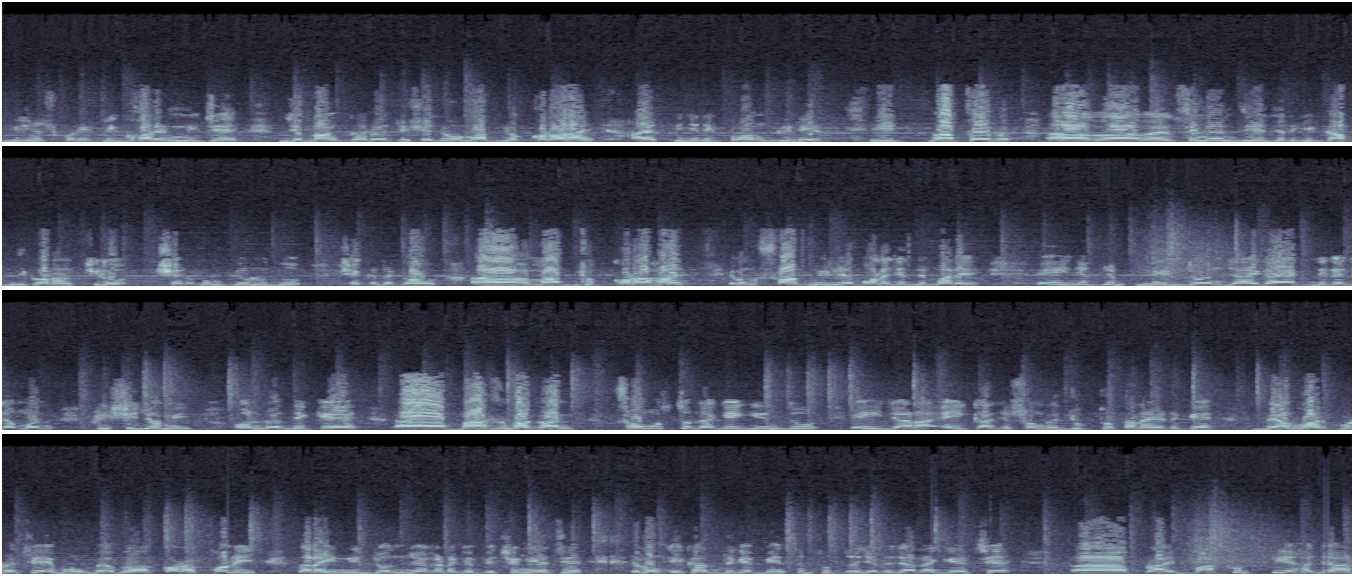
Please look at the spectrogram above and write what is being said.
বিশেষ করে একটি ঘরের নিচে যে বাংকার রয়েছে সেটাও মাপঝোক করা হয়। আর একটি যেটি কংক্রিটের ইট পাথর সিমেন্ট দিয়ে যেটাকে গাঁথনি করা ছিল সেরকম কিন্তু সেটাকেও আহ, মাপঝোক করা হয় এবং সব মিলিয়ে বলা যেতে পারে এই যে একটি নির্জন জায়গা একদিকে যেমন কৃষি জমি অন্যদিকে আহ, বাঁশবাগান সমস্তটাকে কিন্তু এই যারা এই কাজের সঙ্গে যুক্ত, তারা এটাকে ব্যবহার করেছে এবং ব্যবহার করার ফলেই তারা এই নির্জন জায়গাটাকে বেছে নিয়েছে এবং এখান থেকে বেসের সূত্রে যেটা জানা গিয়েছে প্রায় বাষট্টি হাজার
